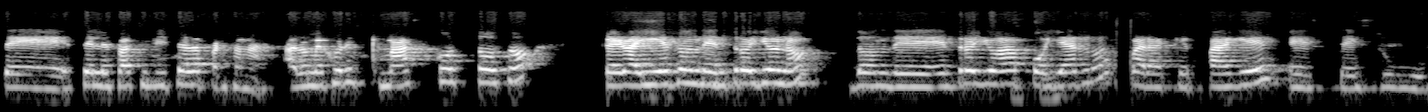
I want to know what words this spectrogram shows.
se, se le facilite a la persona. A lo mejor es más costoso, pero ahí es donde entro yo, ¿no? Donde entro yo a apoyarlos para que paguen este, su,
